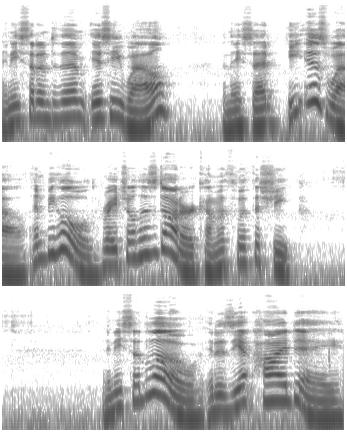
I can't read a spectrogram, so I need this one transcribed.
And he said unto them, Is he well? And they said, He is well. And behold, Rachel his daughter cometh with the sheep. And he said, Lo, it is yet high day,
